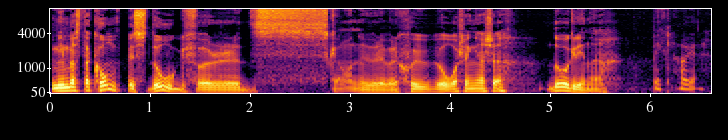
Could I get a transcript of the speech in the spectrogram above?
min bästa kompis dog för, ska det vara, nu är det väl sju år sedan kanske. Då grinade jag. Beklagar.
